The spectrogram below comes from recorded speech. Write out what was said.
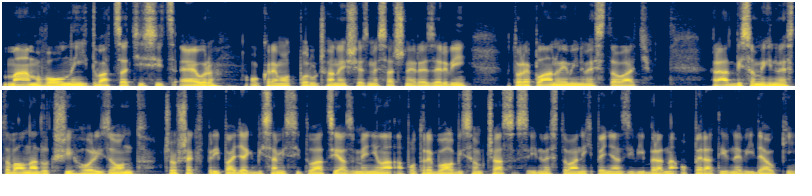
Mám voľných 20 tisíc eur, okrem odporúčanej 6-mesačnej rezervy, ktoré plánujem investovať. Rád by som ich investoval na dlhší horizont, čo však v prípade, ak by sa mi situácia zmenila a potreboval by som čas z investovaných peňazí vybrať na operatívne výdavky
